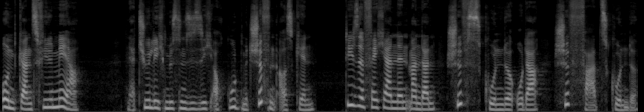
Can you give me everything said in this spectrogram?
und ganz viel mehr. Natürlich müssen sie sich auch gut mit Schiffen auskennen. Diese Fächer nennt man dann Schiffskunde oder Schifffahrtskunde.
